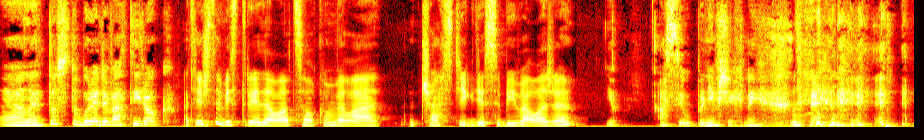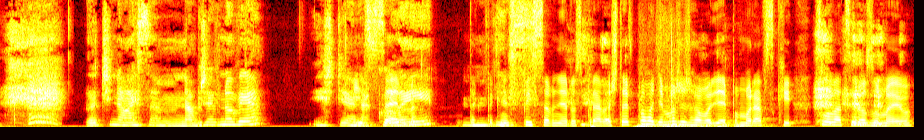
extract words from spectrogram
Letos to bude devátý rok. A tiež si vystriedala celkom veľa častí, kde si bývala, že? Jo, asi úplně všechny. Začínala jsem na Břevnově, ještě Jsem. na koleji. Tak pekne yes. spisovne rozprávaš. To je v pohode, môžeš hovoriť aj po moravsky. Slováci rozumejú.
